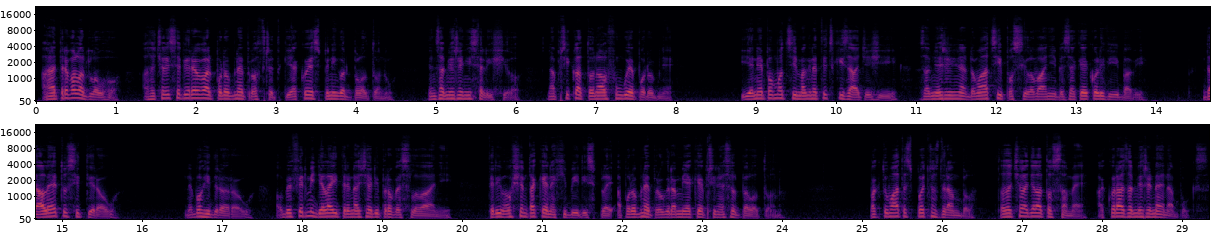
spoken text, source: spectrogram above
A netrvalo dlouho a začaly se vyrojovat podobné prostředky, jako je spinning od Pelotonu. Jen zaměření se lišilo. Například Tonal funguje podobně. Jen je pomocí magnetických zátěží zaměřený na domácí posilování bez jakékoliv výbavy. Dále je tu City Row, nebo Hydro Row. Obě firmy dělají trenažery pro veslování, kterým ovšem také nechybí display a podobné programy, jaké přinesl Peloton. Pak tu máte společnost Rumble. Ta začala dělat to samé, akorát zaměřené na box.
